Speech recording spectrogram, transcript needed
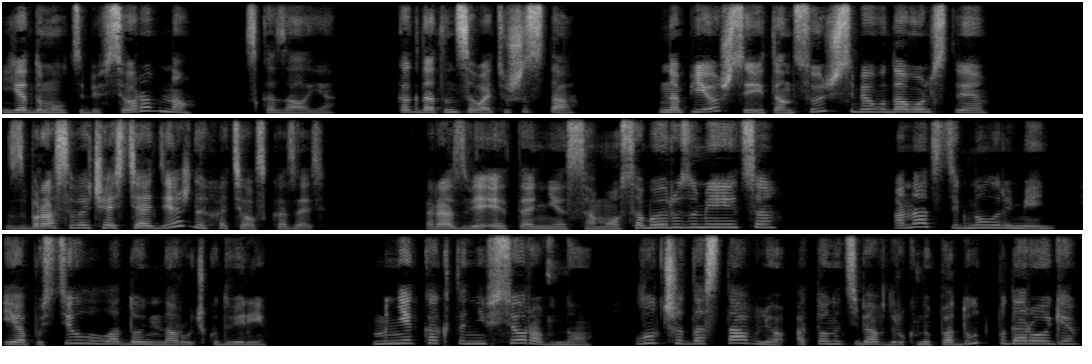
«Я думал, тебе все равно», — сказал я. «Когда танцевать у шеста? Напьешься и танцуешь себе в удовольствие». «Сбрасывая части одежды, хотел сказать?» «Разве это не само собой разумеется?» Она отстегнула ремень и опустила ладонь на ручку двери. «Мне как-то не все равно. Лучше доставлю, а то на тебя вдруг нападут по дороге.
